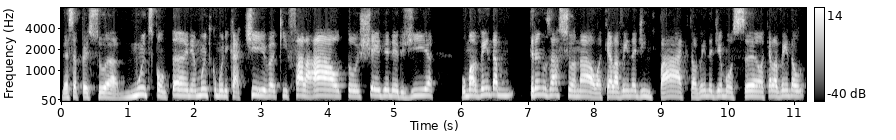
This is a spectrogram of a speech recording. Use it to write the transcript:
dessa pessoa muito espontânea, muito comunicativa, que fala alto, cheio de energia, uma venda transacional, aquela venda de impacto, a venda de emoção, aquela venda ao,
